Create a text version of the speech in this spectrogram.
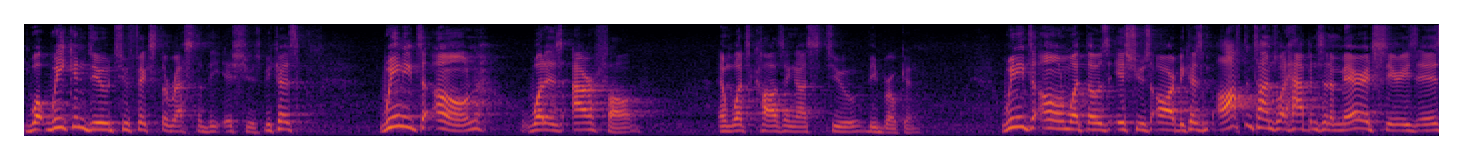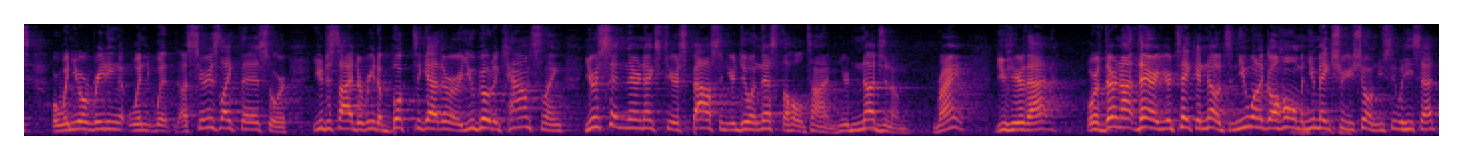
what we can do to fix the rest of the issues because we need to own what is our fault and what's causing us to be broken. We need to own what those issues are because oftentimes what happens in a marriage series is, or when you're reading when, with a series like this, or you decide to read a book together, or you go to counseling, you're sitting there next to your spouse and you're doing this the whole time. You're nudging them, right? You hear that? Or if they're not there, you're taking notes and you want to go home and you make sure you show them. You see what he said? Do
